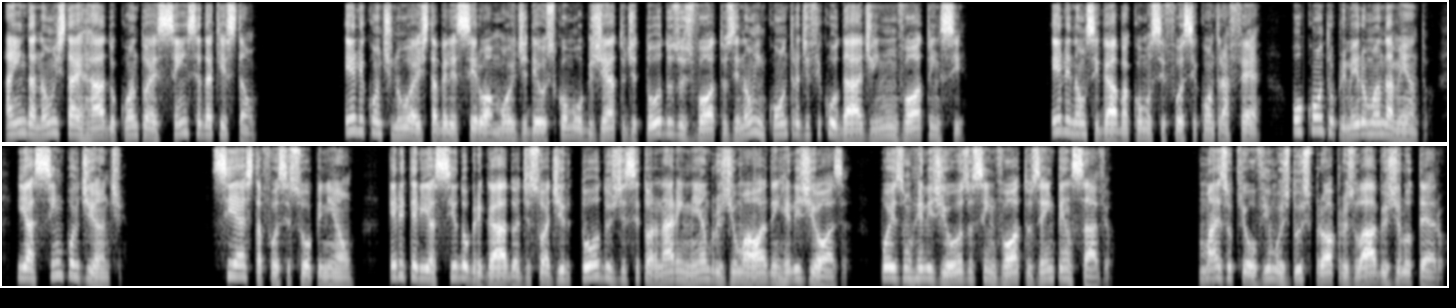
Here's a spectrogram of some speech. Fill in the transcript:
ainda não está errado quanto à essência da questão. Ele continua a estabelecer o amor de Deus como objeto de todos os votos e não encontra dificuldade em um voto em si. Ele não se gaba como se fosse contra a fé, ou contra o primeiro mandamento, e assim por diante. Se esta fosse sua opinião, ele teria sido obrigado a dissuadir todos de se tornarem membros de uma ordem religiosa, pois um religioso sem votos é impensável. Mas o que ouvimos dos próprios lábios de Lutero?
